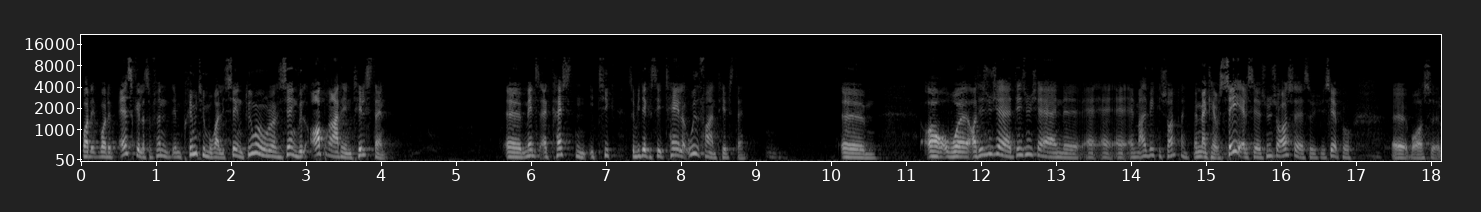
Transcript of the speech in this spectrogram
hvor det, hvor det adskiller sig fra den primitive moralisering. Primitiv moralisering vil oprette en tilstand, øh, mens at kristen etik, så vidt jeg kan se, taler ud fra en tilstand. Øh, og, og det synes jeg, det synes jeg er, en, øh, er, er, er en meget vigtig sondring. Men man kan jo se, altså jeg synes også, altså hvis vi ser på øh, vores øh,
